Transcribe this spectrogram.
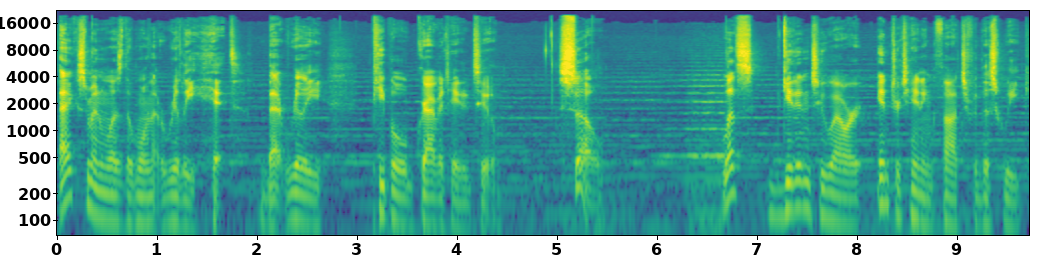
X Men was the one that really hit, that really people gravitated to. So, let's get into our entertaining thoughts for this week.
